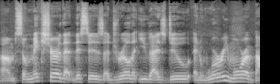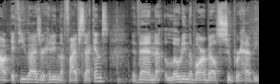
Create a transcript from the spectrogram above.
Um, so make sure that this is a drill that you guys do and worry more about if you guys are hitting the five seconds than loading the barbell super heavy.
